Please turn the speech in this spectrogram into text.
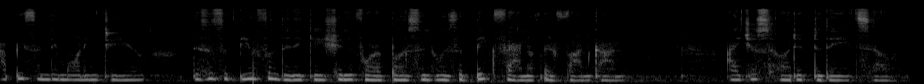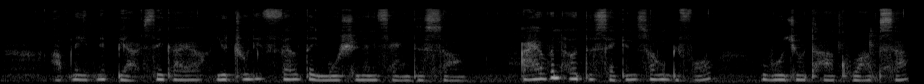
Happy Sunday morning to you. This is a beautiful dedication for a person who is a big fan of Irfan Khan. I just heard it today itself. आपने इतने प्यार से गाया You truly felt the emotion and sang this song. I haven't heard the second song before, वो जो था ख्वाब सा,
